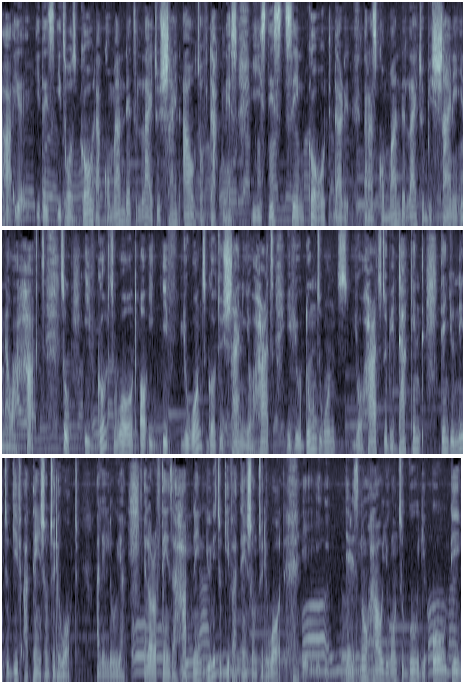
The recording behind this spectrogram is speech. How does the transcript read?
uh, it is it was God that commanded light to shine out of darkness. He is this same God that, that has commanded light to be shining in our heart. So if God's word or if you want God to shine in your heart, if you don't want your heart to be darkened, then you need to give attention to the word. Hallelujah. A lot of things are happening. You need to give attention to the word. Eh, eh, eh, there is no how you want to go the whole day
